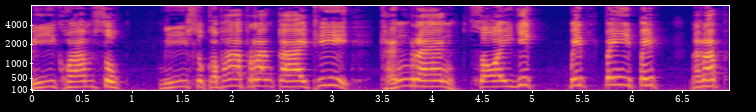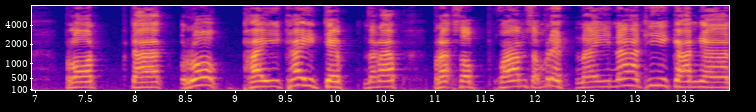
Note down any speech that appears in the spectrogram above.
มีความสุข มีสุขภาพร่างกายที่แข็งแรง ซอยยิก ปิดปี้ปิดนะครับ ปลอดจากโรคภัยไข้เจ็บนะครับ ประสบความสำเร็จในหน้าที่การงาน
